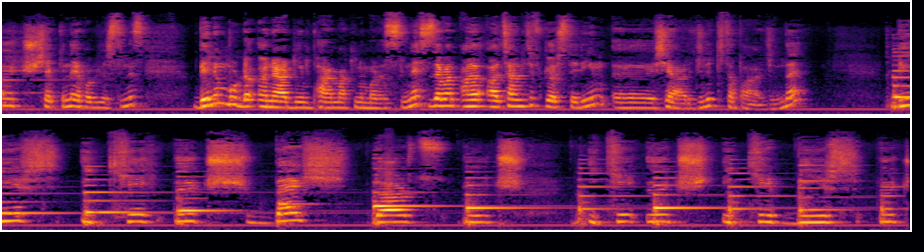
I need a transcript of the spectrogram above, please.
3 şeklinde yapabilirsiniz. Benim burada önerdiğim parmak numarası ne? Size ben alternatif göstereyim e, şey haricinde, kitap haricinde. 1, 2, 3, 5, 4, 3, 2, 3, 2, 1, 3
